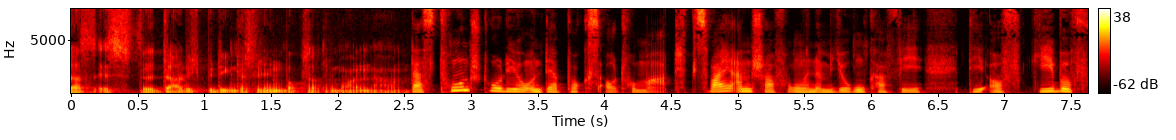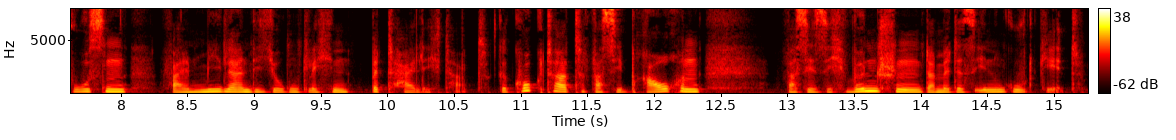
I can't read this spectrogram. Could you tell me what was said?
Das ist äh, dadurch bedingt, dass wir den Boxautomaten haben. Das Tonstudio und der Boxautomat. Zwei Anschaffungen im Jugendcafé, die auf Gebe fußen, weil Milan die Jugendlichen beteiligt hat. Geguckt hat, was sie brauchen, was sie sich wünschen, damit es ihnen gut geht.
